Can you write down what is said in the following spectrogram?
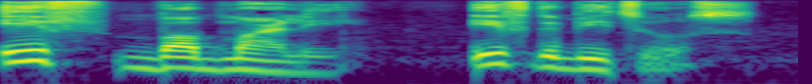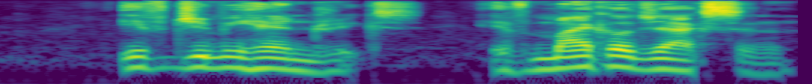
If Bob Marley, if the Beatles, if Jimi Hendrix, if Michael Jackson,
